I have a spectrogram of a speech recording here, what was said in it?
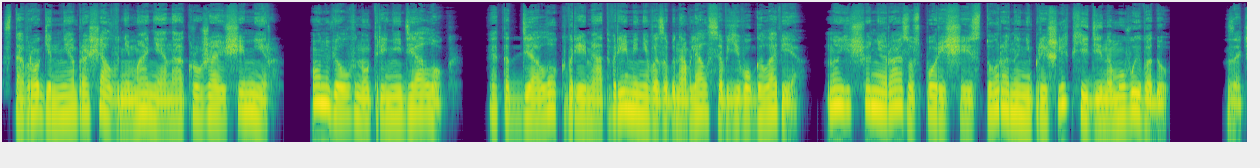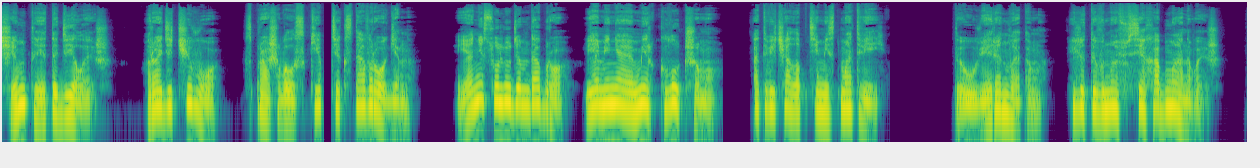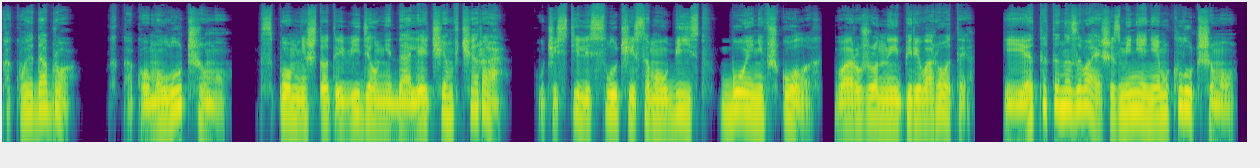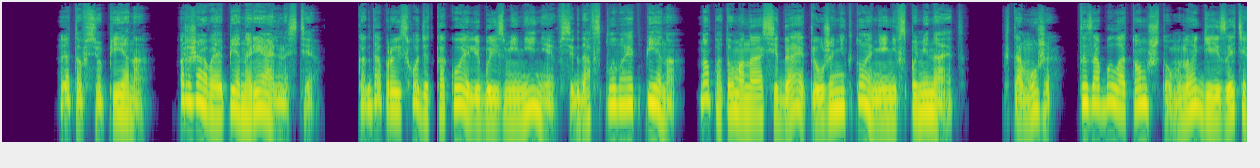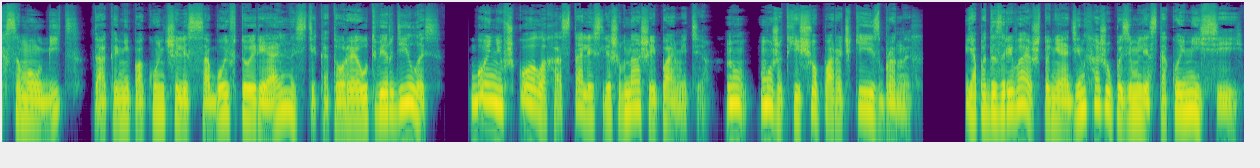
Ставрогин не обращал внимания на окружающий мир. Он вел внутренний диалог. Этот диалог время от времени возобновлялся в его голове, но еще ни разу спорящие стороны не пришли к единому выводу. «Зачем ты это делаешь? Ради чего?» – спрашивал скептик Ставрогин. «Я несу людям добро, «Я меняю мир к лучшему», – отвечал оптимист Матвей. «Ты уверен в этом? Или ты вновь всех обманываешь? Какое добро? К какому лучшему? Вспомни, что ты видел не далее, чем вчера. Участились случаи самоубийств, бойни в школах, вооруженные перевороты. И это ты называешь изменением к лучшему. Это все пена, ржавая пена реальности. Когда происходит какое-либо изменение, всегда всплывает пена, но потом она оседает, и уже никто о ней не вспоминает. К тому же, ты забыл о том, что многие из этих самоубийц так и не покончили с собой в той реальности, которая утвердилась. Бойни в школах остались лишь в нашей памяти. Ну, может, еще парочки избранных. Я подозреваю, что не один хожу по земле с такой миссией.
